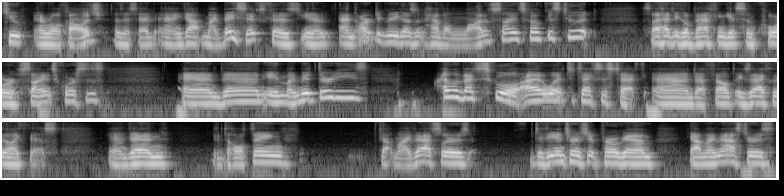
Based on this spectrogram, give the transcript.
to Amarillo College, as I said, and got my basics because, you know, an art degree doesn't have a lot of science focus to it. So I had to go back and get some core science courses. And then in my mid 30s, I went back to school. I went to Texas Tech and I felt exactly like this. And then did the whole thing, got my bachelor's, did the internship program, got my master's,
